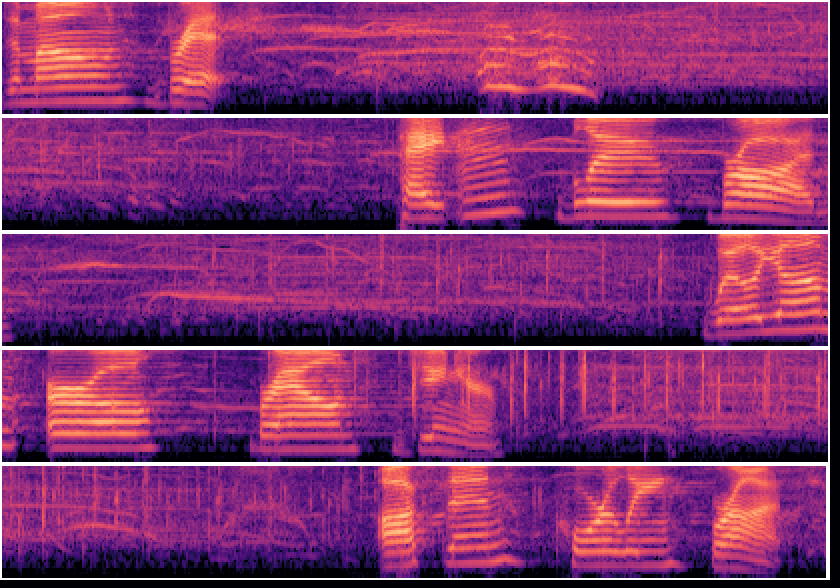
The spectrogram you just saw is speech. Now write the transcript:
Damone Britt. Peyton Blue Broad. William Earl Brown Jr. Austin Corley Bront.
